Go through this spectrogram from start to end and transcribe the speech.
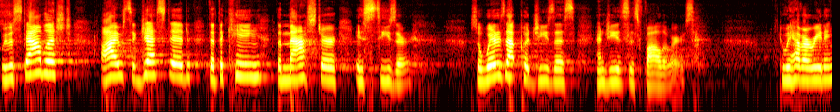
We've established, I've suggested that the king, the master, is Caesar. So, where does that put Jesus and Jesus' followers? Do we have our reading?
